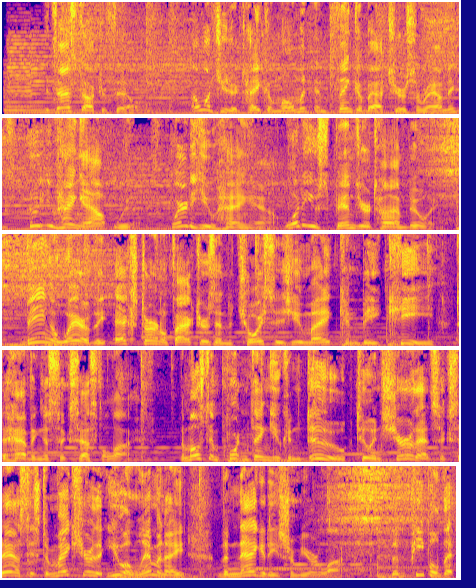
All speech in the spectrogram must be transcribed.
It's Ask Dr. Phil. I want you to take a moment and think about your surroundings. Who you hang out with? Where do you hang out? What do you spend your time doing? Being aware of the external factors and the choices you make can be key to having a successful life. The most important thing you can do to ensure that success is to make sure that you eliminate the negatives from your life. The people that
